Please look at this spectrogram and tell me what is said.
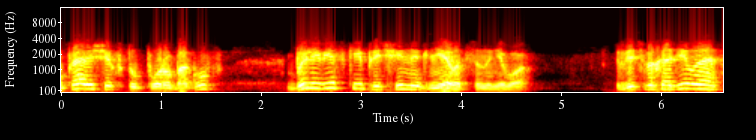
У правящих в ту пору богов были веские причины гневаться на него. Ведь выходило,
